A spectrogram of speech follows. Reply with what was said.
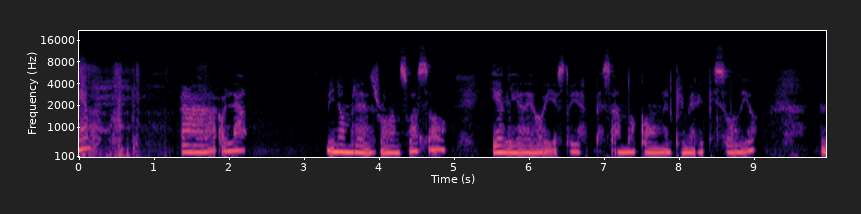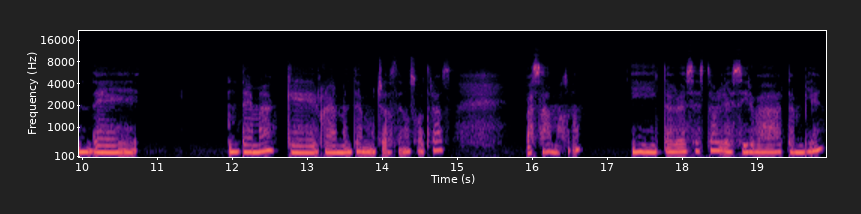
Bien. Ah, hola. Mi nombre es Roban Suazo y el día de hoy estoy empezando con el primer episodio de un tema que realmente muchas de nosotras pasamos, ¿no? Y tal vez esto les sirva también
